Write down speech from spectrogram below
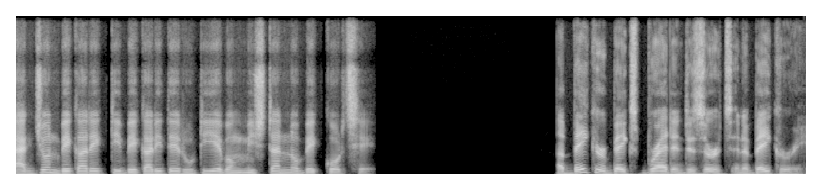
একজন বেকার একটি বেকারিতে রুটি এবং মিষ্টান্ন বেক করছে A baker bakes bread and desserts in a bakery.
